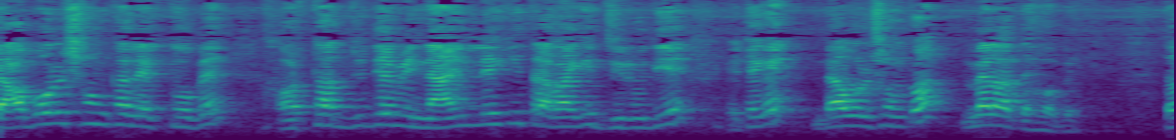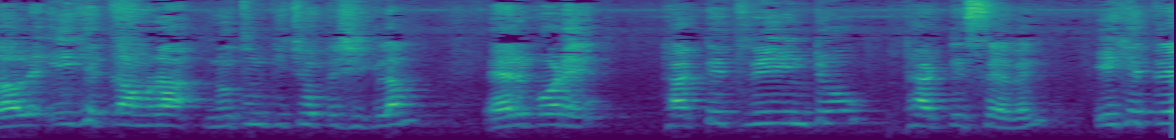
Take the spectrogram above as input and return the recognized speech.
ডাবল সংখ্যা লিখতে হবে। অর্থাৎ যদি আমি নাইন লিখি, তার আগে জিরো দিয়ে এটাকে ডাবল সংখ্যা মেলাতে হবে। তাহলে এই ক্ষেত্রে আমরা নতুন কিছু একটা শিখলাম। এরপরে thirty three into thirty seven এই ক্ষেত্রে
